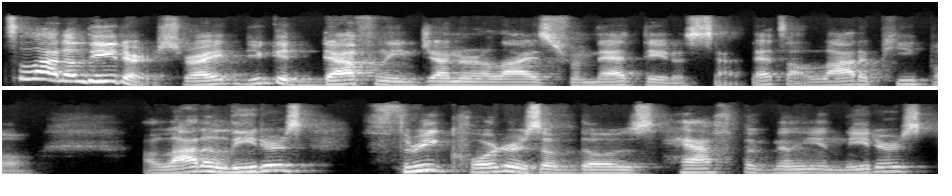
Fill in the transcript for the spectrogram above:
It's a lot of leaders, right? You could definitely generalize from that data set. That's a lot of people, a lot of leaders. Three quarters of those half a million leaders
